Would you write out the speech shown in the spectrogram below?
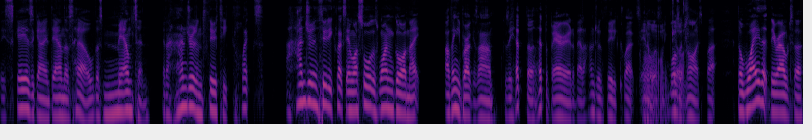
these skiers are going down this hill, this mountain at 130 clicks. 130 clicks, and I saw this one guy, mate. I think he broke his arm because he hit the hit the barrier at about 130 clicks, and Oh it was, wasn't nice. But the way that they're able to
